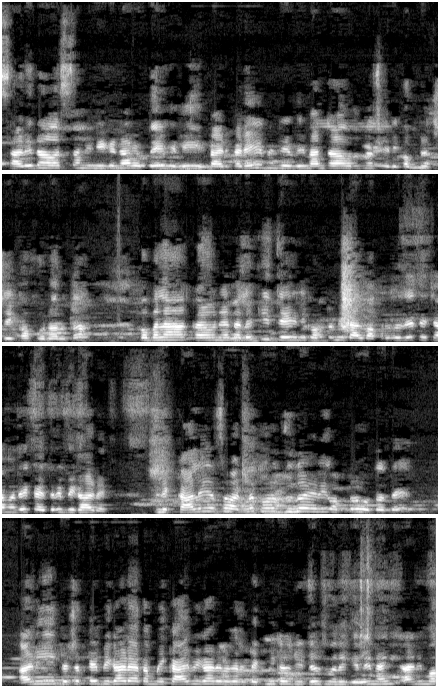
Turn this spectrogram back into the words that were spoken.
साडे दहा वाजता मी निघणार होते हेलिपॅडकडे म्हणजे विमानतळावरूनच हेलिकॉप्टर चेक ऑफ होणार होतं. तो मला कळवण्यात आलं की जे हेलिकॉप्टर मी काल वापरत होते त्याच्यामध्ये काहीतरी बिघाड आहे. म्हणजे कालही असं वाटलं थोडं जुनं हेलिकॉप्टर होतं ते. आणि त्याच्यात काही बिघाड आहे. आता मी काय बिघाड आहे वगैरे टेक्निकल डिटेल्समध्ये गेले नाही. आणि मग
